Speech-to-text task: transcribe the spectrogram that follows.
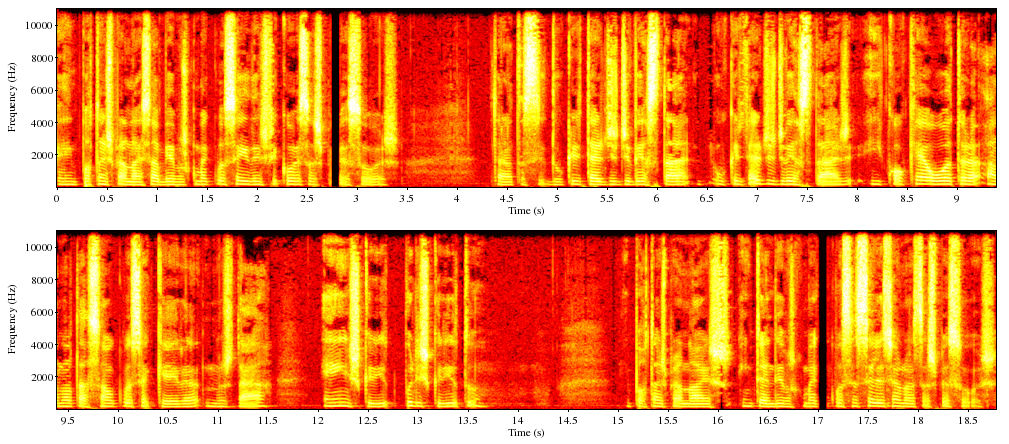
É importante para nós sabermos como é que você identificou essas pessoas. Trata-se do critério de diversidade, o critério de diversidade e qualquer outra anotação que você queira nos dar em escrito, por escrito. Importante para nós entendermos como é que você selecionou essas pessoas.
